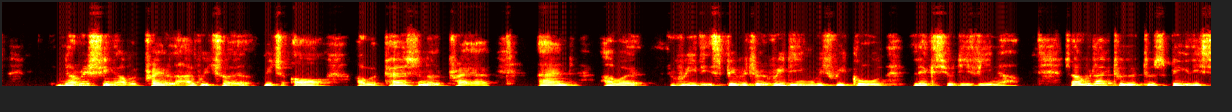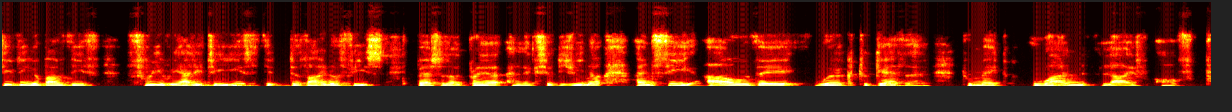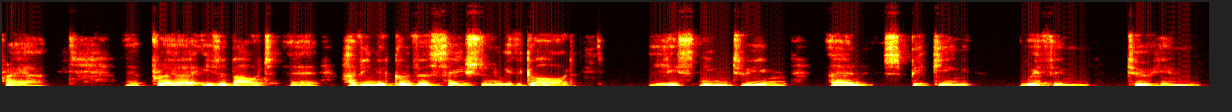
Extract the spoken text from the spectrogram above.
nourishing our prayer life, which are, which are our personal prayer and our read, spiritual reading, which we call Lectio Divina. So I would like to, to speak this evening about these three realities, the divine office, personal prayer, and Lectio Divina, and see how they work together to make one life of prayer. Uh, prayer is about uh, having a conversation with God, listening to Him, and speaking with Him, to Him.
